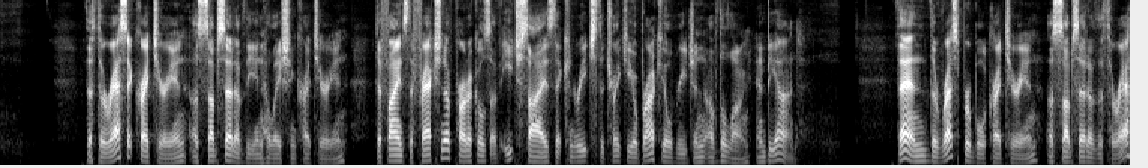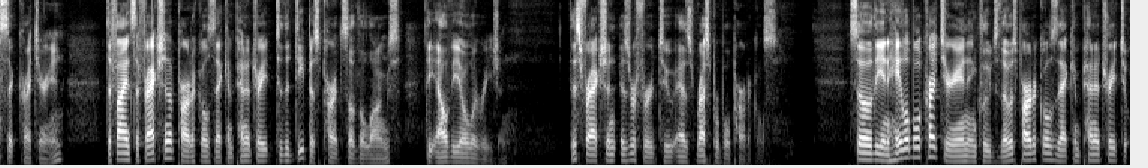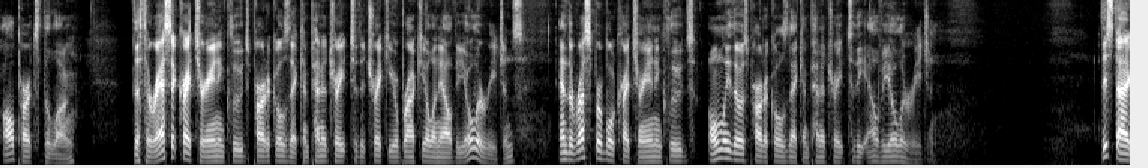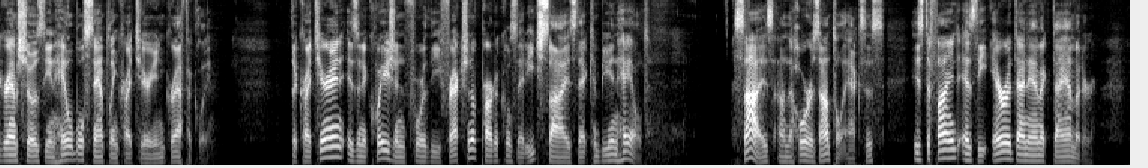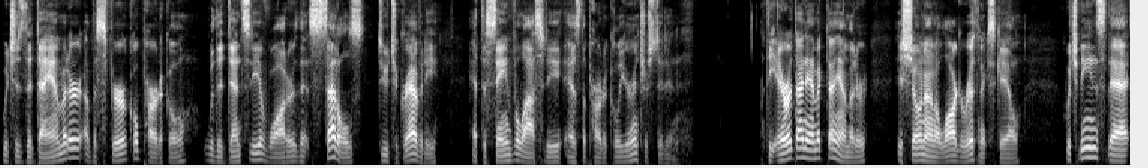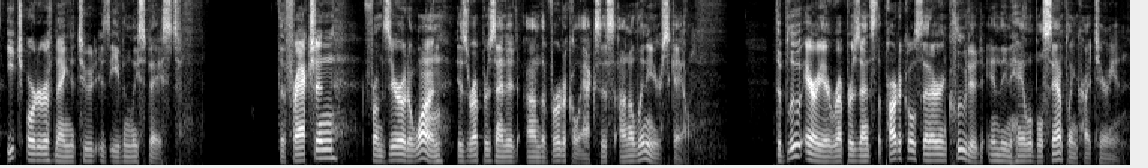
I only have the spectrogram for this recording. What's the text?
The thoracic criterion, a subset of the inhalation criterion, defines the fraction of particles of each size that can reach the tracheobronchial region of the lung and beyond. Then, the respirable criterion, a subset of the thoracic criterion, defines the fraction of particles that can penetrate to the deepest parts of the lungs, the alveolar region. This fraction is referred to as respirable particles. So the inhalable criterion includes those particles that can penetrate to all parts of the lung. The thoracic criterion includes particles that can penetrate to the tracheobronchial and alveolar regions. And the respirable criterion includes only those particles that can penetrate to the alveolar region. This diagram shows the inhalable sampling criterion graphically. The criterion is an equation for the fraction of particles at each size that can be inhaled. Size, on the horizontal axis, is defined as the aerodynamic diameter, which is the diameter of a spherical particle with a density of water that settles due to gravity at the same velocity as the particle you're interested in. The aerodynamic diameter is shown on a logarithmic scale which means that each order of magnitude is evenly spaced. The fraction from 0 to 1 is represented on the vertical axis on a linear scale. The blue area represents the particles that are included in the inhalable sampling criterion.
